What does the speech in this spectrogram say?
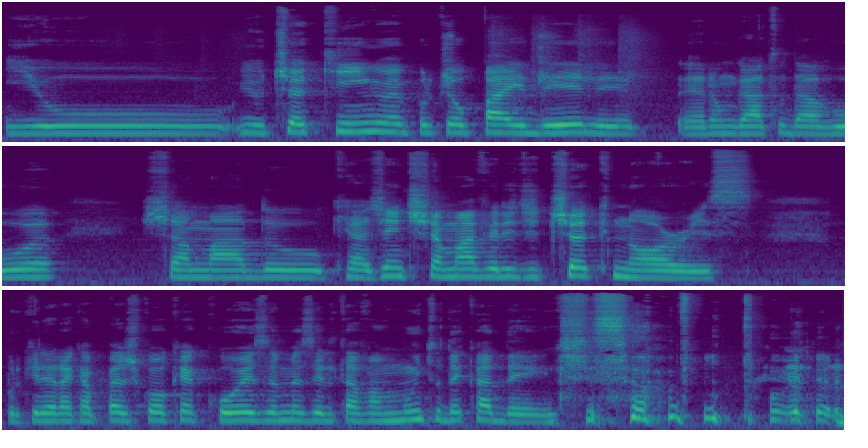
e o, e o Chuckinho é porque o pai dele era um gato da rua chamado. que a gente chamava ele de Chuck Norris. Porque ele era capaz de qualquer coisa, mas ele estava muito decadente, sabe? Então ele era,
